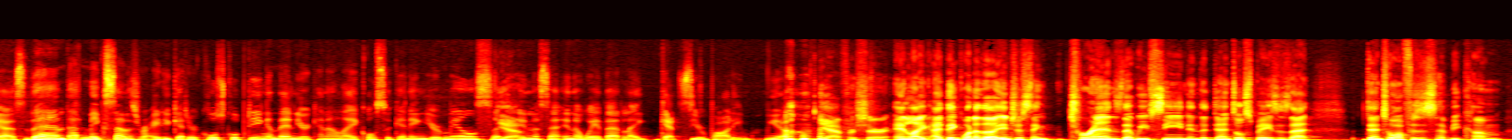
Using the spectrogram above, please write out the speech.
yes. Then that makes sense, right? You get your CoolSculpting, and then you're kind of like also getting your meals Yeah. in a sen- in a way that like gets your body, you know. yeah, for sure. And like I think one of the interesting trends that we've seen in the dental space is that dental offices have become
